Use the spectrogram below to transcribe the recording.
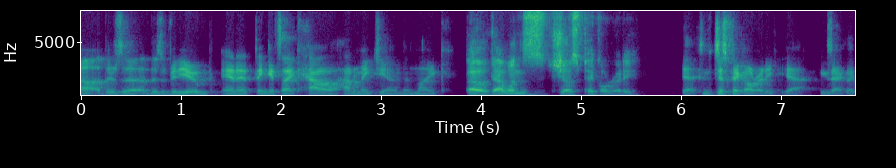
uh, there's a there's a video and I think it's like how how to make GM and like Oh, that one's just pick already. yeah, just pick already. Yeah, exactly.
